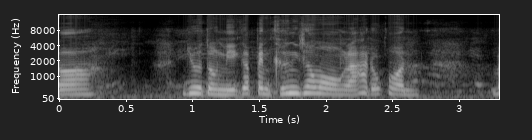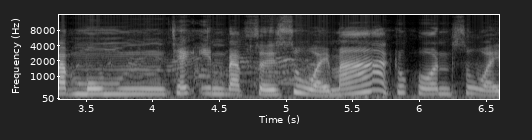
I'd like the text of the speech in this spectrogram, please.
ก็อยู่ตรงนี้ก็เป็นครึ่งชั่วโมงแล้วค่ะทุกคนแบบมุมเช็คอินแบบสวยๆมาก ทุกคนสวย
